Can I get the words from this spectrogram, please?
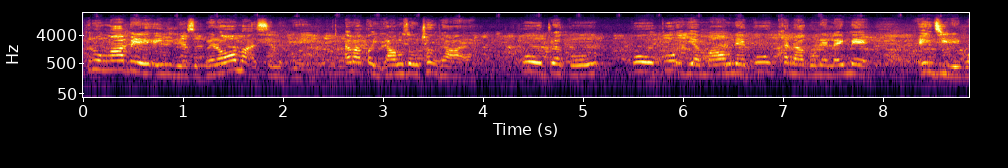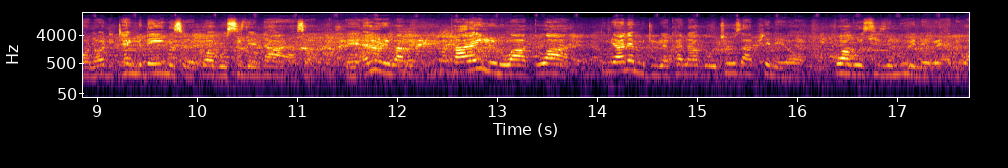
သူတို့ငားပေးတဲ့အင်ကြီးတွေဆိုဘယ်တော့မှအဆင်မပြေဘူးအဲ့မှာကရောင်စုံချုပ်ထားတာကိုယ့်အတွက်ကိုကိုကိုအရမောင်းနဲ့ကိုခန္ဓာကိုယ်နဲ့လိုက်မဲ့အင်ဂျီတွေပေါ့နော်ဒီထိုင်မသိနေဆိုတော့ကိုယ့်ကိုစီစဉ်ထားရတာဆိုအဲအဲ့လိုတွေပါပဲခါတိုင်းလူလူကကိုကသူများနဲ့မတူတဲ့ခန္ဓာကိုယ်အချိုးစားဖြစ်နေတော့ကိုယ့်ကိုစီစဉ်မှုတွေနဲ့ပဲအဲ့လိုက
